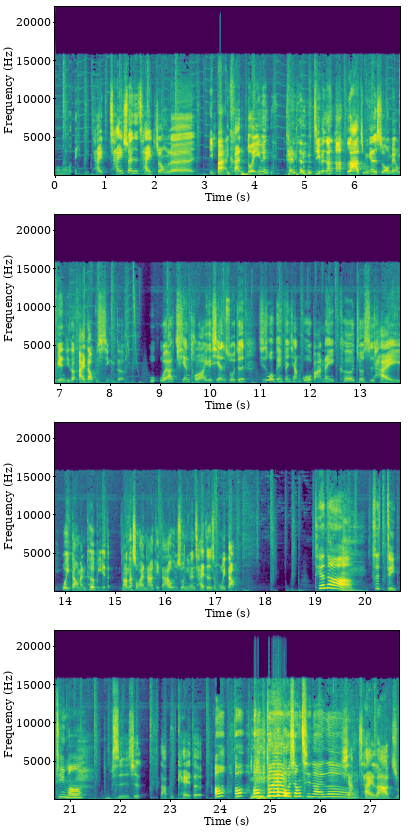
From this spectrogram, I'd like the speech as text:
哦。哎、欸，你猜猜算是猜中了一半一半对，因为 Ten Ten 基本上蜡烛应该是所有美容编辑都爱到不行的。我我要先透露一个线索，就是其实我跟你分享过吧，那一颗就是还味道蛮特别的。然后那时候我还拿给大家闻，说你们猜这是什么味道？天哪，是 DT 吗？不是，是。La Bouquet 的哦哦哦，对，我想起来了，香菜蜡烛，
